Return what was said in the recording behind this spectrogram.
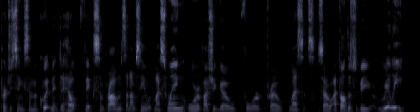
purchasing some equipment to help fix some problems that I'm seeing with my swing or if I should go for pro lessons. So I thought this would be really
